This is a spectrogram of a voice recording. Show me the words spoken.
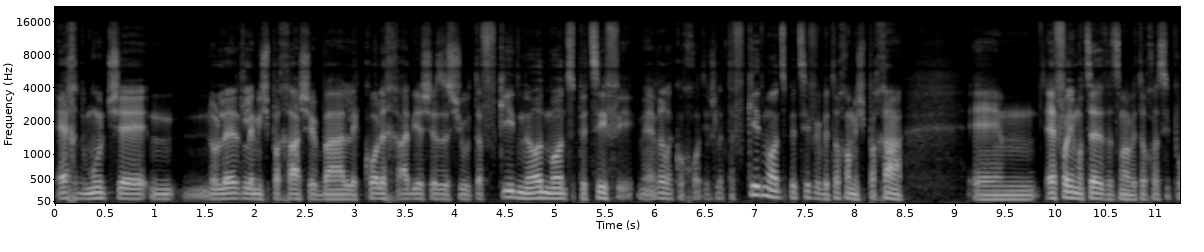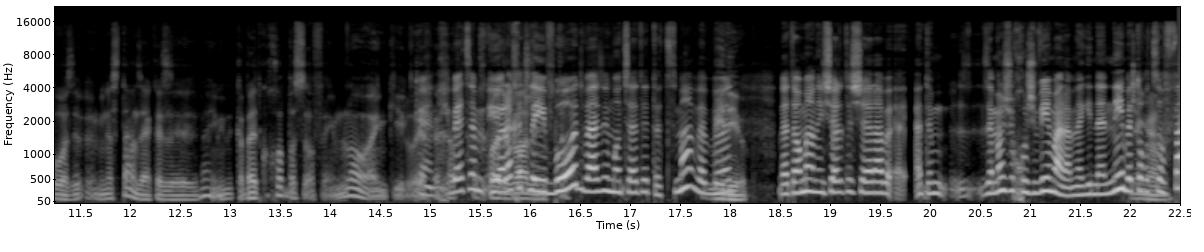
איך דמות שנולדת למשפחה שבה לכל אחד יש איזשהו תפקיד מאוד מאוד ספציפי, מעבר לכוחות, יש לה תפקיד מאוד ספציפי בתוך המשפחה. Um, איפה היא מוצאת את עצמה בתוך הסיפור הזה, ומן הסתם זה היה כזה, האם היא מקבלת כוחות בסוף, האם לא, האם כאילו, כן, איך, היא בעצם, היא הולכת. לאיבוד, ואז היא מוצאת את עצמה, ובאמת, בדיוק. ואתה אומר, נשאלת השאלה, אתם, זה משהו שחושבים עליו. נגיד, אני בתור. צופה,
